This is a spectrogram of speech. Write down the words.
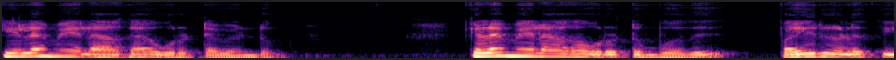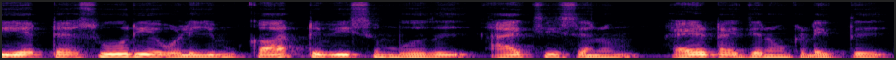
கிளமேலாக உருட்ட வேண்டும். கிளமேலாக உருட்டும்போது பயிர்களுக்கு ஏற்ற சூரிய ஒளியும் காற்று வீசும்போது ஆக்சிஜனும் ஹைட்ரஜனும் கிடைத்து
